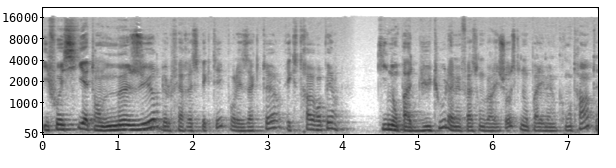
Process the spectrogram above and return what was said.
Il faut aussi être en mesure de le faire respecter pour les acteurs extra-européens, qui n'ont pas du tout la même façon de voir les choses, qui n'ont pas les mêmes contraintes,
